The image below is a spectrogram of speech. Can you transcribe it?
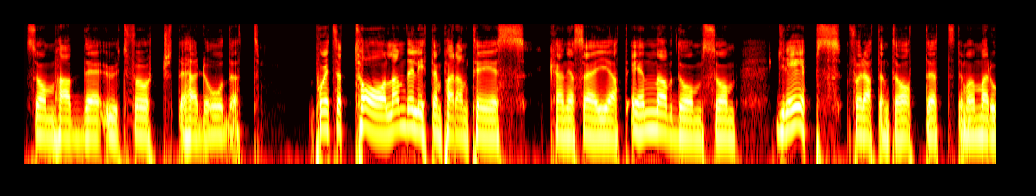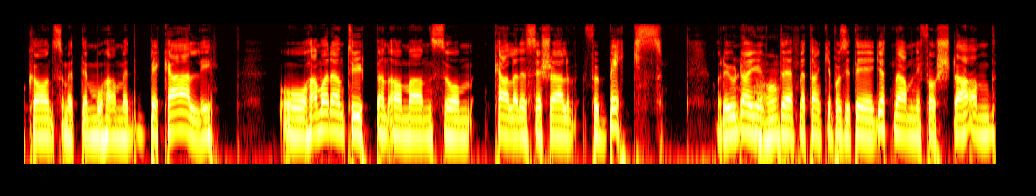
som hade utfört det här dådet. På ett sätt talande liten parentes kan jag säga att en av dem som greps för attentatet, det var en marockan som hette Mohammed Bekali. Och han var den typen av man som kallade sig själv för Bex. Och det gjorde han ju Jaha. inte med tanke på sitt eget namn i första hand,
